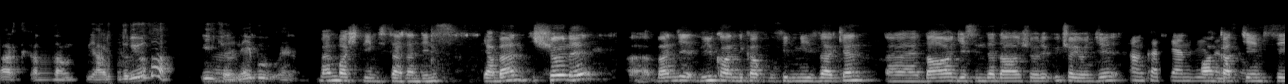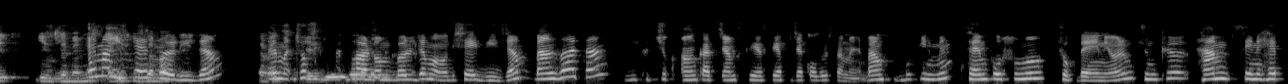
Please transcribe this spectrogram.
artık adam yardırıyor da ilk Öyle. örneği bu. Ben başlayayım istersen Deniz. Ya ben şöyle, e, bence büyük handikap bu filmi izlerken e, daha öncesinde daha şöyle 3 ay önce Uncut. James'i izlememiz. Hemen e, bir şey izlemem. söyleyeceğim. Evet. Hemen çok pardon böleceğim ama bir şey diyeceğim. Ben zaten bir küçük Uncut Gems kıyası yapacak olursam yani ben bu filmin temposunu çok beğeniyorum. Çünkü hem seni hep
